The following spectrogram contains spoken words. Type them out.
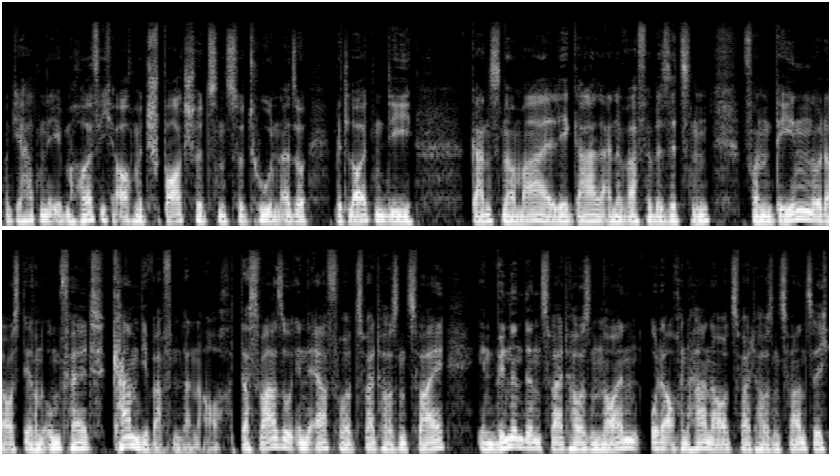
und die hatten eben häufig auch mit Sportschützen zu tun, also mit Leuten, die ganz normal, legal eine Waffe besitzen. Von denen oder aus deren Umfeld kamen die Waffen dann auch. Das war so in Erfurt 2002, in Winnenden 2009 oder auch in Hanau 2020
